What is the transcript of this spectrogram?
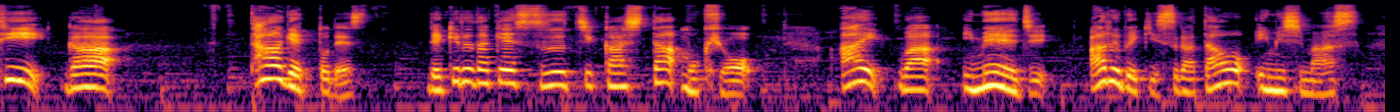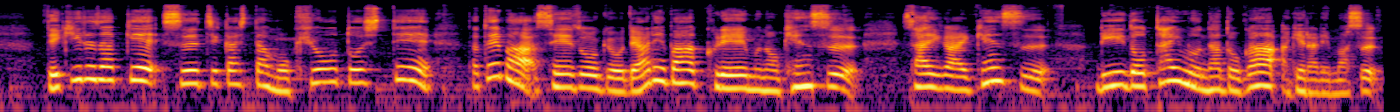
T がターゲットです。できるだけ数値化した目標。I はイメージ。あるべき姿を意味します。できるだけ数値化した目標として例えば製造業であればクレームの件数災害件数リードタイムなどが挙げられます。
